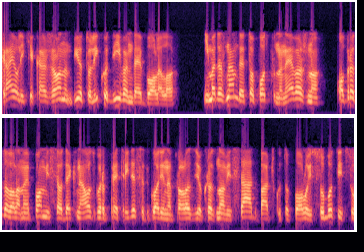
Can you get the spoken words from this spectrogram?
krajolik je, kaže on, bio toliko divan da je bolelo. Ima da znam da je to potpuno nevažno, obradovala me pomisao da je Knausgor pre 30 godina prolazio kroz Novi Sad, Bačku Topolu i Suboticu,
